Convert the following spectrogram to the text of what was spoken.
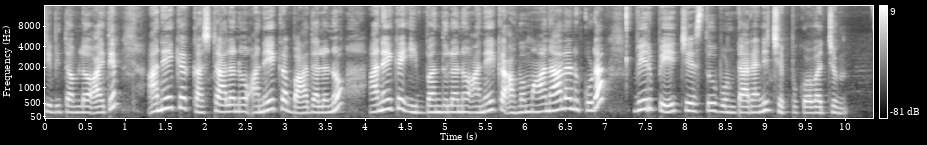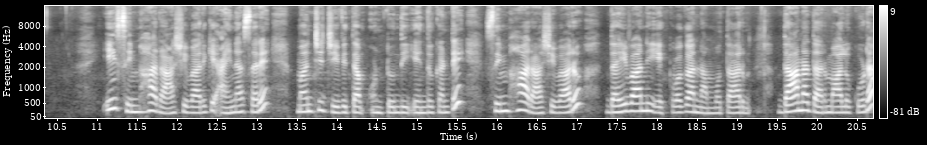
జీవితంలో అయితే అనేక కష్టాలను అనేక బాధలను అనేక ఇబ్బందులను అనేక అవమానాలను కూడా వీరు పే చేస్తూ ఉంటారని చెప్పుకోవచ్చు. ఈ సింహ రాశి వారికి అయినా సరే మంచి జీవితం ఉంటుంది. ఎందుకంటే సింహ రాశి వారు దైవాన్ని ఎక్కువగా నమ్ముతారు. దాన ధర్మాలు కూడా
